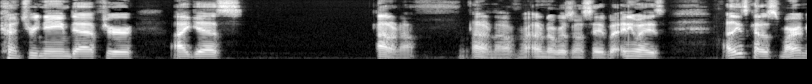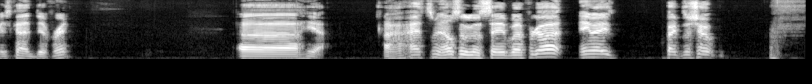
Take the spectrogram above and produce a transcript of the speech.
country named after. I guess. I don't know. I don't know. I don't know what I was gonna say, but anyways, I think it's kind of smart. I mean, it's kind of different. Uh, yeah. I had something else I was gonna say, but I forgot. Anyways, back to the show.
